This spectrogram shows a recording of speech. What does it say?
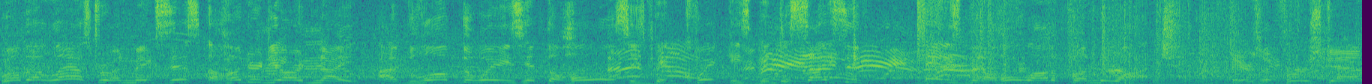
Well, that last run makes this a 100-yard night. I've loved the way he's hit the holes. He's been quick, he's been decisive, and he's been a whole lot of fun to watch. Here's a first down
